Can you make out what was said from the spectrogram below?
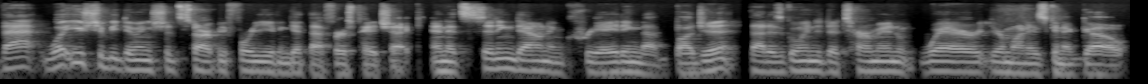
that what you should be doing should start before you even get that first paycheck and it's sitting down and creating that budget that is going to determine where your money is going to go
